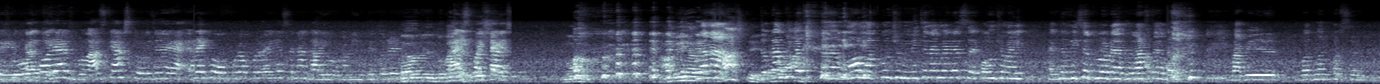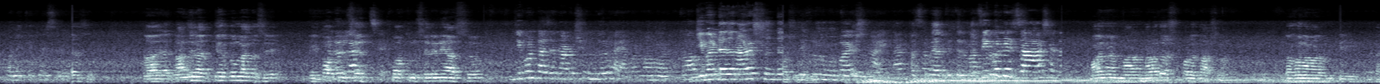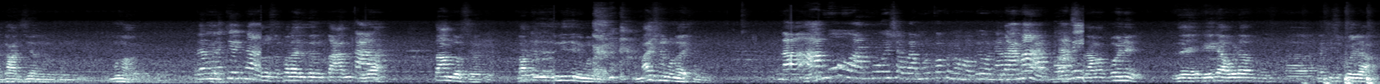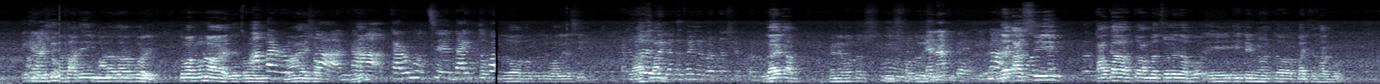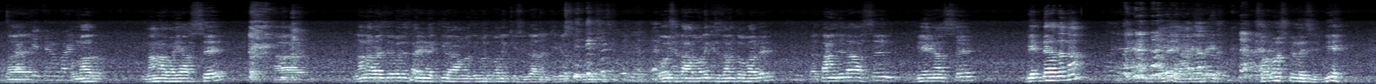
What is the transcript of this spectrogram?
আসবে পরে আসব আজকে আসতো ওই যে রেখে ও পুরো পুরো হয়ে গেছে না গাড়ি মানে ভেতরে কারণ এই দোকানে বাড়ির পয়সা গেছে আমি আর না, না, লাস্টে দোকান থেকে মোহাম্মদ কোন সময় নিচে নেমে গেছে কোন সময় একদম নিচের ফ্লোরে আছে রাস্তায় ভাবির বদনাম করছেন অনেকে কইছে। লাগতেছে? এই প্রথম লাগছে। প্রথম ছেলে নিয়ে আসছো? জীবনটা যেন আরও সুন্দর হয় আমার মামার জীবনটা যেন আরও সুন্দর কোনো বয়স নাই আচ্ছা জীবনের যা আসে মারা মারা পরে তো আসলাম। তখন আমার একটা গার্জিয়ান মনে হয়। টান টান। পুরা টান ধরছে হয়তো। বাপু যদি নিজেরই মনে হয়। মনে হয় এখানে। না আম্মু আম্মু এসব আম্মুর কখনো হবেও না। আমার আমার বইনে যে এইটা একটা কিছু কইরা দাদি মারা যাওয়ার পরে তোমার মনে হয় যে তোমার সব না না হ্যাঁ? কারণ হচ্ছে দায়িত্ব ভালো আছি। বাতাস লাইক আসছি কালকে হয়তো আমরা চলে যাব। এই এই টাইমে হয়তো বাড়িতে থাকব। তাই আমার নানা ভাই আসছে। আর নানা ভাই জীবনে জানি না কি হয় আমার জীবনে অনেক কিছু জানেন ঠিক আছে? ভবিষ্যতে- আর অনেক কিছু জানতে পারবে। তানজিলা আসছে বিয়েন আসছে বিয়ে দেখা যায় না? আরে আরে আরে সর্বনাশ করে বিয়ে।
